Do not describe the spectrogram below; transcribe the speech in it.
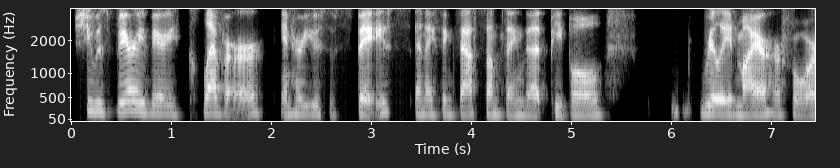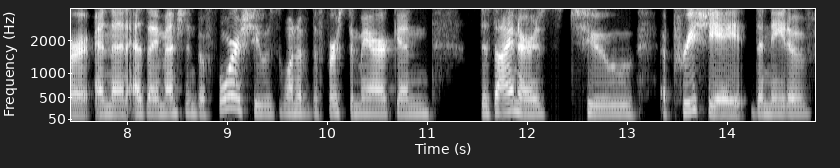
she was very very clever in her use of space and i think that's something that people really admire her for. And then as i mentioned before she was one of the first american designers to appreciate the native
